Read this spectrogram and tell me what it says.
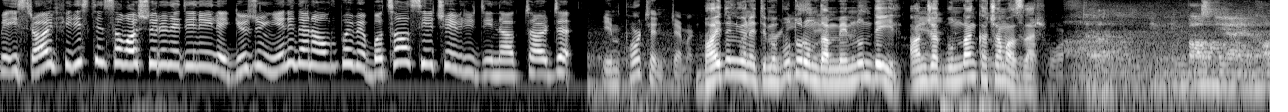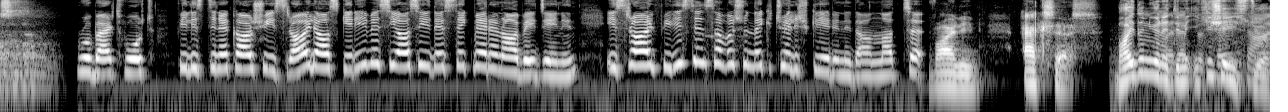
ve İsrail-Filistin savaşları nedeniyle gözün yeniden Avrupa ve Batı Asya'ya çevrildiğini aktardı. Biden yönetimi bu durumdan memnun değil ancak bundan kaçamazlar. Robert Ford, Filistin'e karşı İsrail askeri ve siyasi destek veren ABD'nin İsrail-Filistin savaşındaki çelişkilerini de anlattı. Biden yönetimi iki şey istiyor.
